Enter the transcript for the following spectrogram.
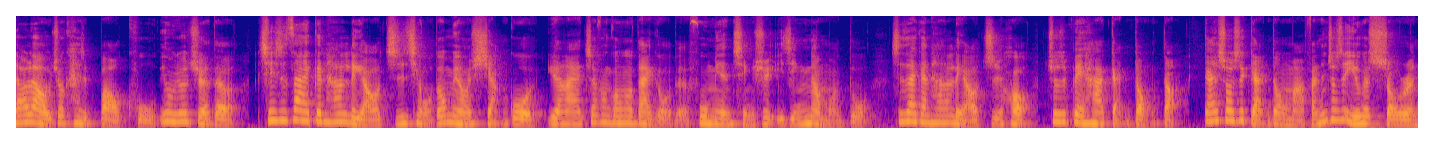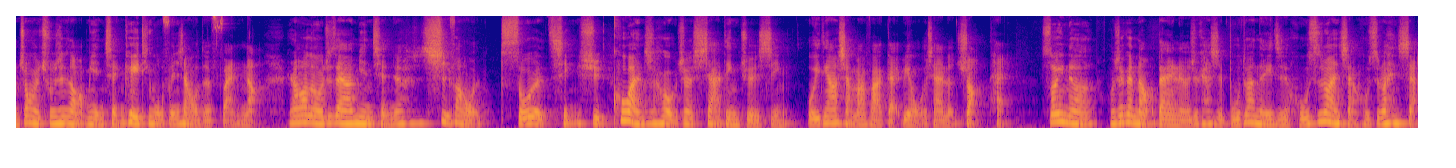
聊聊我就开始爆哭，因为我就觉得，其实，在跟他聊之前，我都没有想过，原来这份工作带给我的负面情绪已经那么多，是在跟他聊之后，就是被他感动到，该说是感动吗？反正就是有个熟人终于出现在我面前，可以听我分享我的烦恼，然后呢，我就在他面前就释放我所有的情绪，哭完之后，我就下定决心，我一定要想办法改变我现在的状态。所以呢，我这个脑袋呢就开始不断的一直胡思乱想，胡思乱想，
